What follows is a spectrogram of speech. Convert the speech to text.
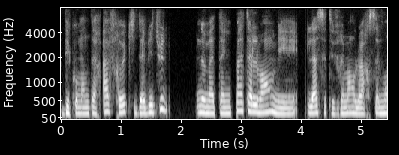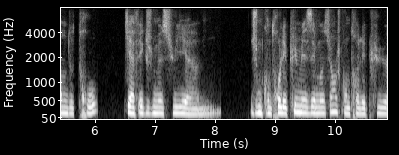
des commentaires affreux qui d'habitude ne m'atteignent pas tellement, mais là, c'était vraiment le harcèlement de trop qui a fait que je me suis. je ne contrôlais plus mes émotions, je contrôlais plus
